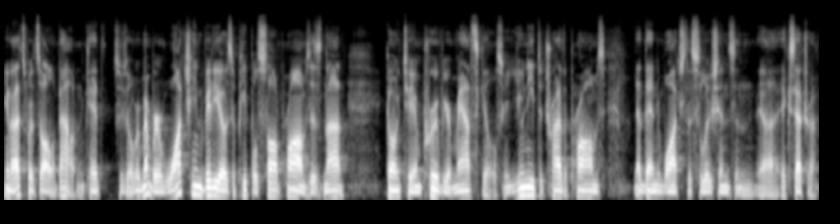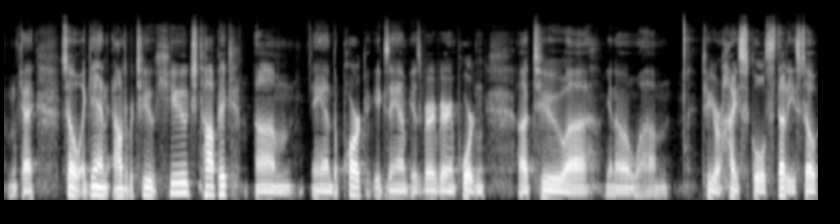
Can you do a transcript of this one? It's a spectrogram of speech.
you know, that's what it's all about. Okay. So remember, watching videos of people solve problems is not going to improve your math skills. You need to try the problems and then watch the solutions and uh, etc. Okay. So again, algebra two, huge topic, um, and the PARCC exam is very, very important uh, to uh, you know um, to your high school studies. So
